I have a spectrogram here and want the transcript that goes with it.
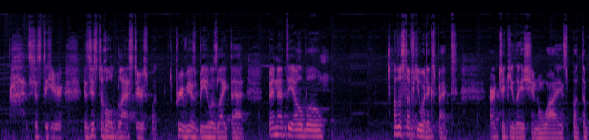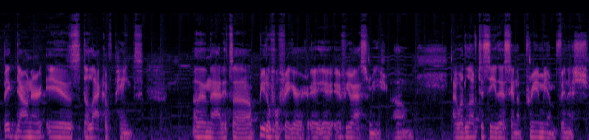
it's just to here, it's just to hold blasters. But the previous B was like that, bend at the elbow, all the stuff you would expect articulation wise. But the big downer is the lack of paint other than that, it's a beautiful figure, if you ask me. Um, I would love to see this in a premium finish.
